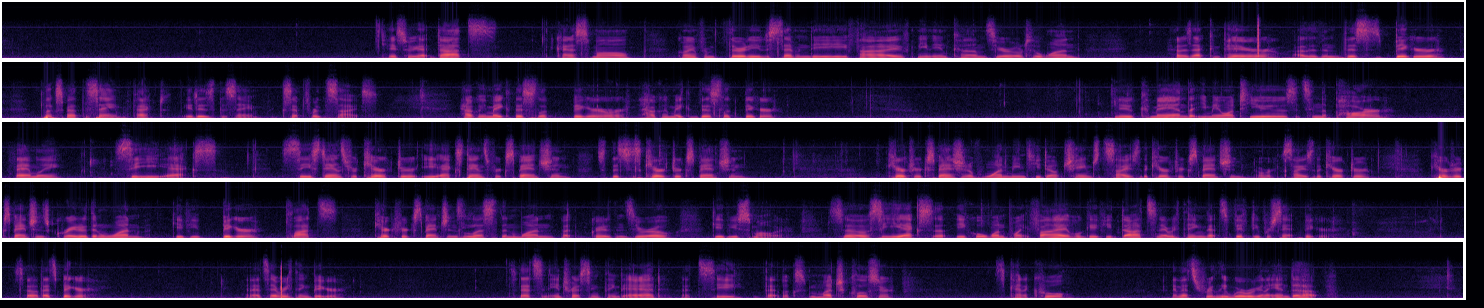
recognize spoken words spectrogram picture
Okay, so we got dots. They're kind of small, going from 30 to 75, mean income 0 to 1. How does that compare? Other than this is bigger, it looks about the same. In fact, it is the same, except for the size. How can we make this look bigger, or how can we make this look bigger? New command that you may want to use, it's in the par family, CEX. C stands for character, EX stands for expansion, so this is character expansion. Character expansion of 1 means you don't change the size of the character expansion, or size of the character. Character expansions greater than 1 give you bigger plots. Character expansions less than 1 but greater than 0 give you smaller. So CEX uh, equal 1.5 will give you dots and everything that's 50% bigger. So that's bigger. And that's everything bigger. So that's an interesting thing to add. Let's see. That looks much closer. It's kind of cool. And that's really where we're going to end up.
